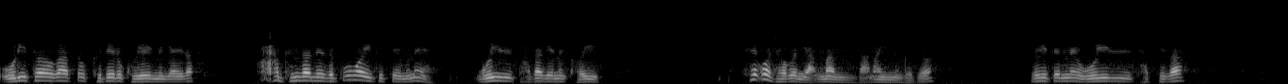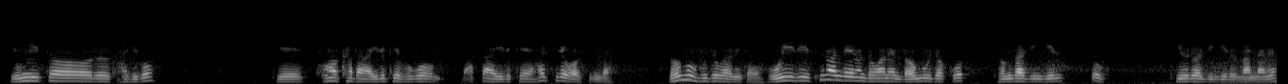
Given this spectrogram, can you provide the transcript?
5리터가 또 그대로 고여 있는 게 아니라 다 분산돼서 뿜어 있기 때문에 오일 바닥에는 거의 최고 적은 양만 남아 있는 거죠. 그렇기 때문에 오일 자체가 6리터를 가지고 이게 정확하다 이렇게 보고 맞다 이렇게 할 필요가 없습니다. 너무 부족하니까요. 오일이 순환되는 동안엔 너무 적고 경사진 길또 기울어진 길을 만나면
